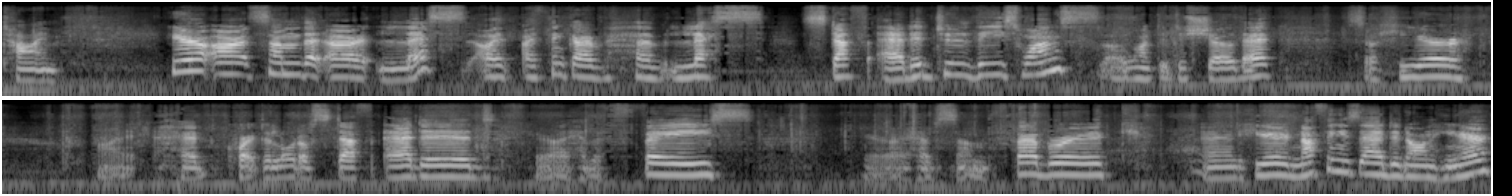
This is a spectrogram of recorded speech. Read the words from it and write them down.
time. Here are some that are less. I, I think I have less stuff added to these ones. I wanted to show that. So here I had quite a lot of stuff added. Here I have a face. Here I have some fabric. And here nothing is added on here.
